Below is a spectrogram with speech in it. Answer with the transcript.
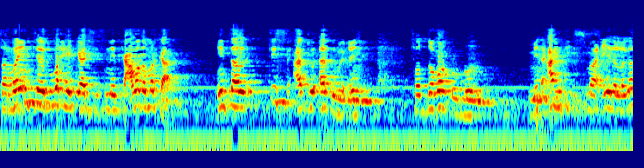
sarraynteedu waxay gaadhsiisneyd kacbada markaa intaan tiscatu adrucin toddoba dhudhun min cahdi ismaaciila laga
